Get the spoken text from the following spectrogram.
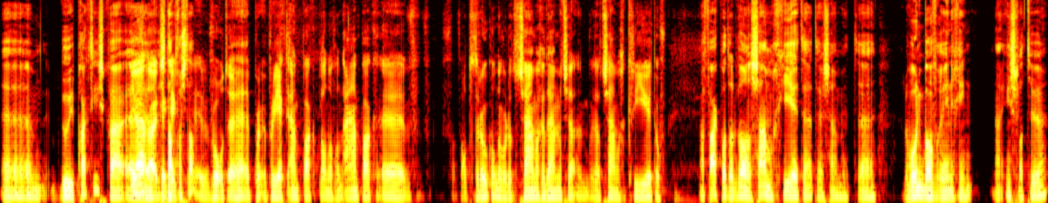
Ehm, bedoel je praktisch qua eh, ja, nou, stap kijk, voor stap? eh, bijvoorbeeld eh, pro- projectaanpak, plannen van aanpak. Eh, valt het er ook onder? Wordt het samen gedaan, met, wordt dat samen gecreëerd? Of, Nou, vaak wordt dat wel samen gecreëerd, hè, ter- samen met eh, de woningbouwvereniging, nou, installateur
